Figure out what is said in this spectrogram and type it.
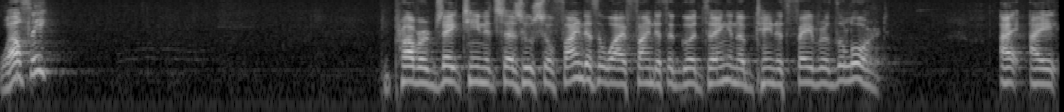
wealthy? In Proverbs 18, it says, Whoso findeth a wife findeth a good thing and obtaineth favor of the Lord. I, I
